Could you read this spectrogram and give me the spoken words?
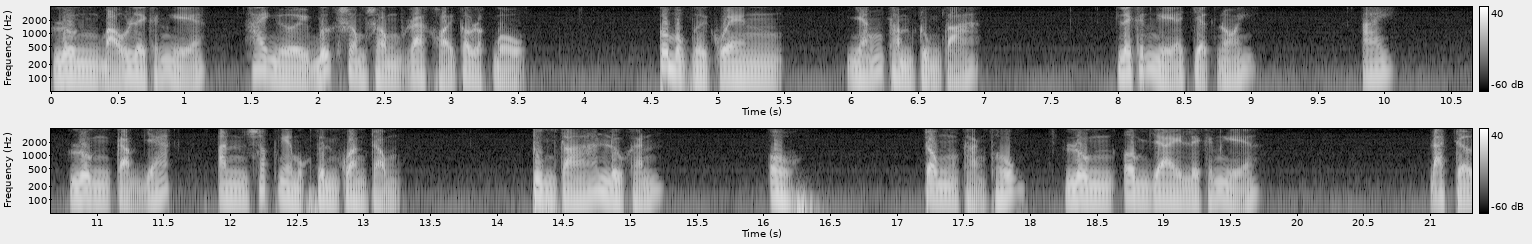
Luân bảo Lê Khánh Nghĩa, hai người bước song song ra khỏi câu lạc bộ. Có một người quen nhắn thăm trung tá. Lê Khánh Nghĩa chợt nói, Ai? Luân cảm giác anh sắp nghe một tin quan trọng. Trung tá Lưu Khánh. Ồ, trong thằng thốt, Luân ôm vai Lê Khánh Nghĩa. Đã trở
